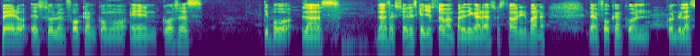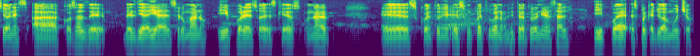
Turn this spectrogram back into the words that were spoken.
Pero esto lo enfocan como en cosas tipo las, las acciones que ellos toman para llegar a su estado nirvana, la enfocan con, con relaciones a cosas de, del día a día del ser humano y por eso es que es una es, cuento, es un cuento, bueno, literatura universal y pues es porque ayuda mucho.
